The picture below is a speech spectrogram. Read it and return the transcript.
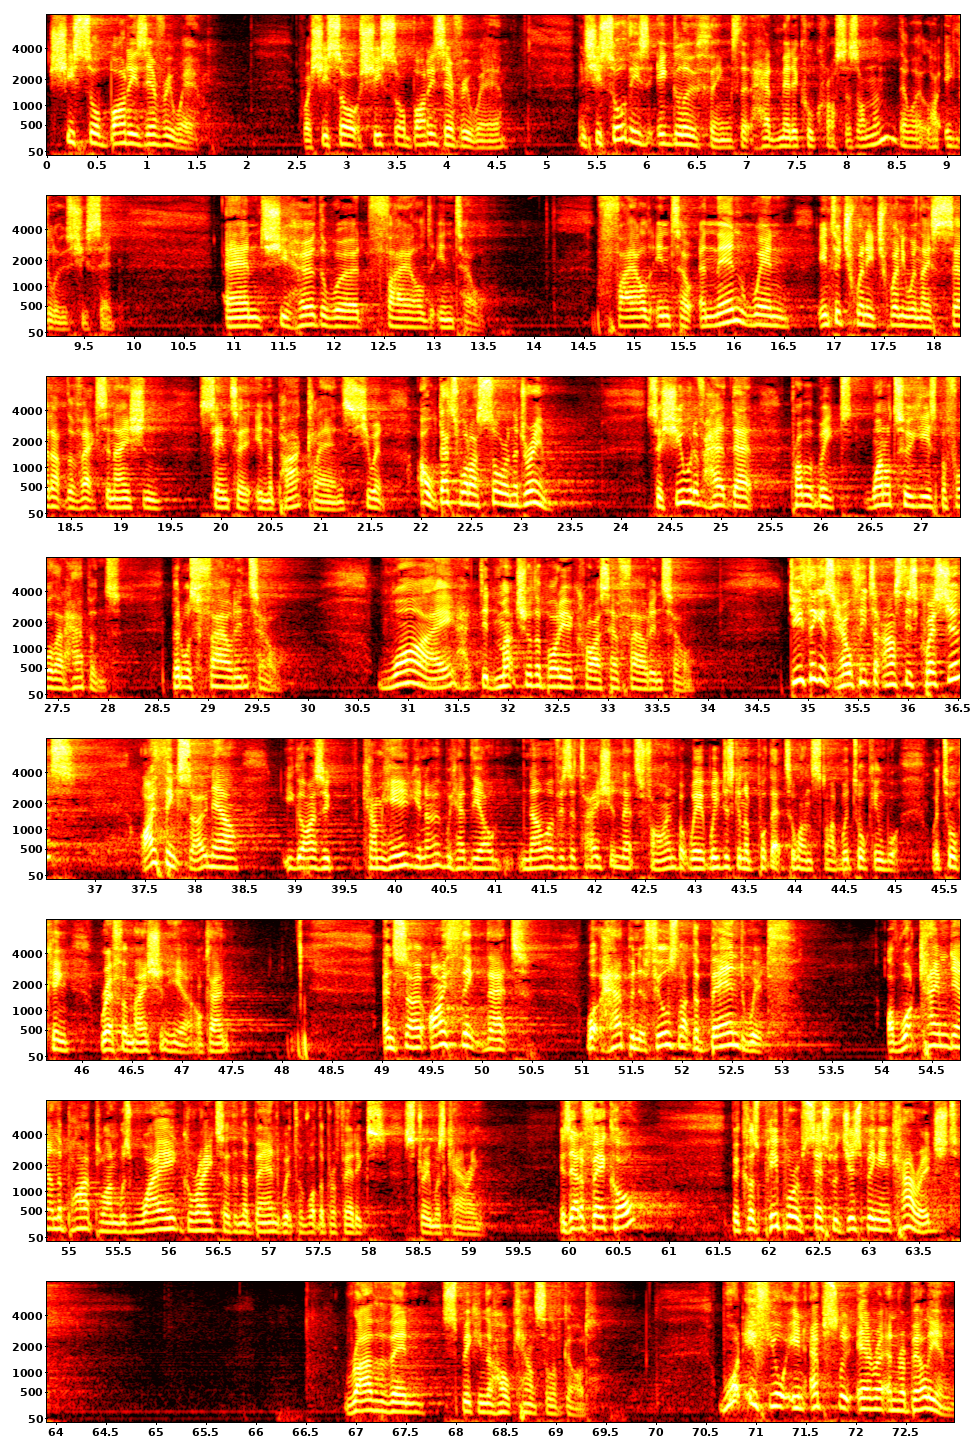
She saw bodies everywhere. Where she saw, she saw bodies everywhere. And she saw these igloo things that had medical crosses on them. They were like igloos, she said. And she heard the word failed intel. Failed intel. And then when, into 2020, when they set up the vaccination centre in the parklands, she went, Oh, that's what I saw in the dream. So she would have had that probably one or two years before that happened, but it was failed intel. Why did much of the body of Christ have failed intel? Do you think it's healthy to ask these questions? I think so. Now, you guys who come here, you know, we had the old Noah visitation, that's fine, but we're, we're just going to put that to one side. We're talking, we're talking reformation here, okay? And so I think that what happened, it feels like the bandwidth of what came down the pipeline was way greater than the bandwidth of what the prophetic stream was carrying. Is that a fair call? Because people are obsessed with just being encouraged rather than speaking the whole counsel of God. What if you're in absolute error and rebellion?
